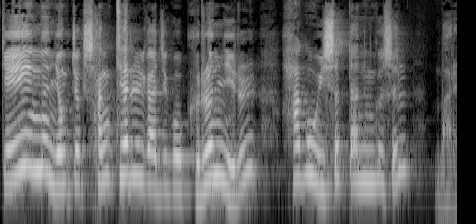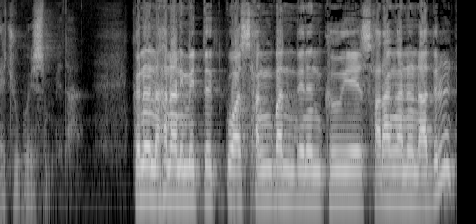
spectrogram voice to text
깨어있는 영적 상태를 가지고 그런 일을 하고 있었다는 것을 말해주고 있습니다. 그는 하나님의 뜻과 상반되는 그의 사랑하는 아들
